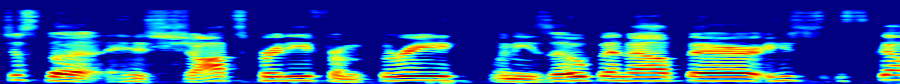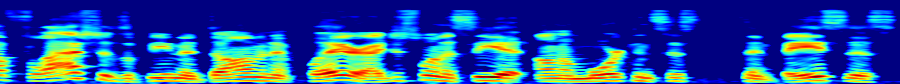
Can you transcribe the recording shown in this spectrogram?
just the his shots pretty from three when he's open out there. He's, he's got flashes of being a dominant player. I just want to see it on a more consistent basis.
